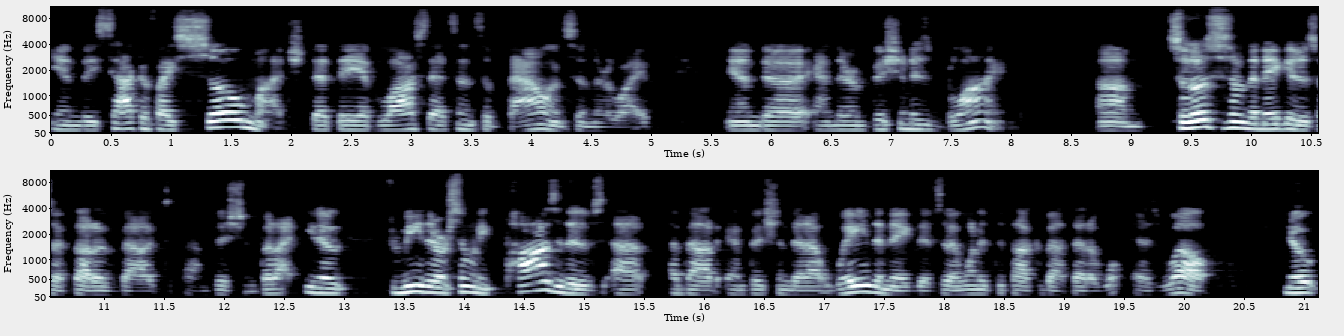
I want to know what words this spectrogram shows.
and they sacrifice so much that they have lost that sense of balance in their life and uh, and their ambition is blind um, so those are some of the negatives I've thought about ambition. But I, you know, for me, there are so many positives uh, about ambition that outweigh the negatives, that I wanted to talk about that as well. You know,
